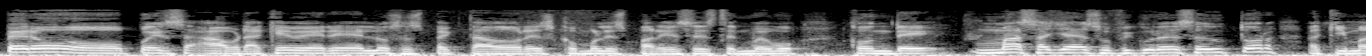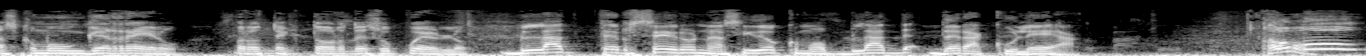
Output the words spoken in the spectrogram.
pero pues habrá que ver eh, los espectadores cómo les parece este nuevo conde, más allá de su figura de seductor, aquí más como un guerrero, protector de su pueblo. Vlad III, nacido como Vlad Draculea. ¿Cómo?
